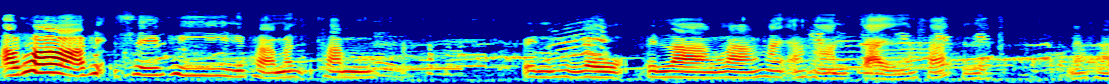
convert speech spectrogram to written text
เอาท่อซีพีนี่ค่ะมาทำเป็นโลเป็นรางรางให้อาหารไก่นะคะนี่นะคะ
